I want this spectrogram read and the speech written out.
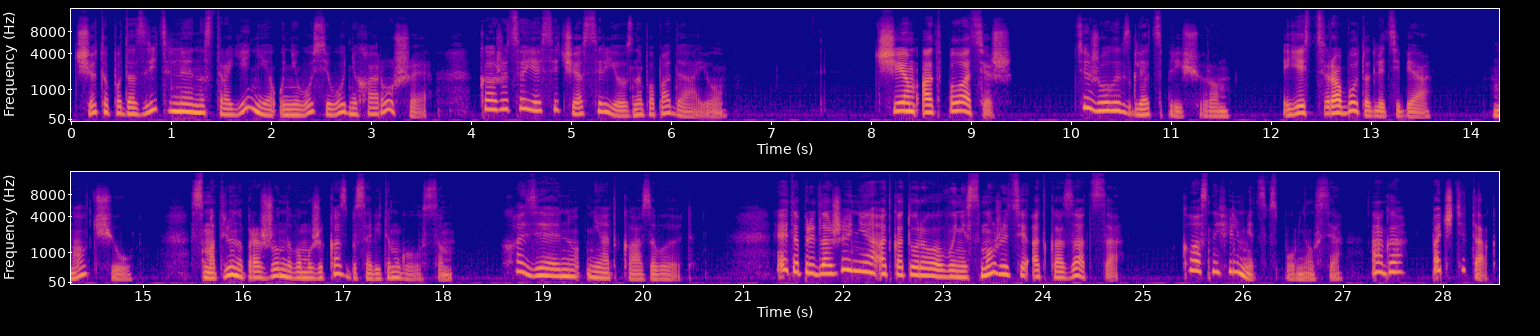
Чё-то подозрительное настроение у него сегодня хорошее. Кажется, я сейчас серьезно попадаю. Чем отплатишь? Тяжелый взгляд с прищуром. Есть работа для тебя. Молчу. Смотрю на прожженного мужика с басовитым голосом. Хозяину не отказывают. Это предложение, от которого вы не сможете отказаться. Классный фильмец вспомнился. Ага, почти так.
